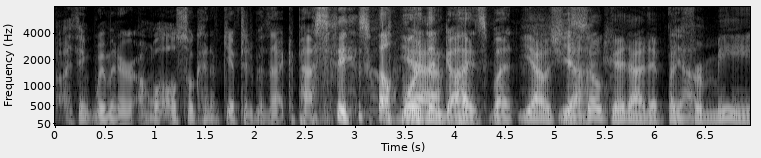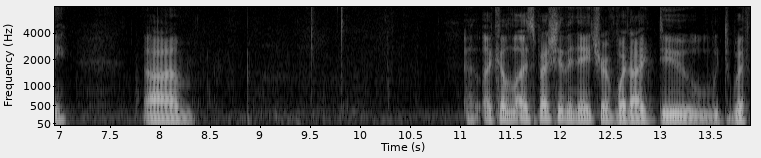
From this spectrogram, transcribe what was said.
I think women are also kind of gifted with that capacity as well, more than guys. But yeah she's Yeah. so good at it but Yeah. for me um like a, especially the nature of what i do with- with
